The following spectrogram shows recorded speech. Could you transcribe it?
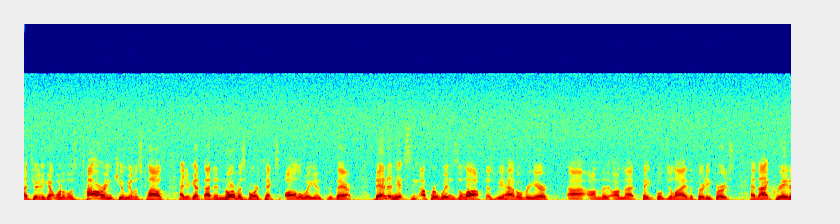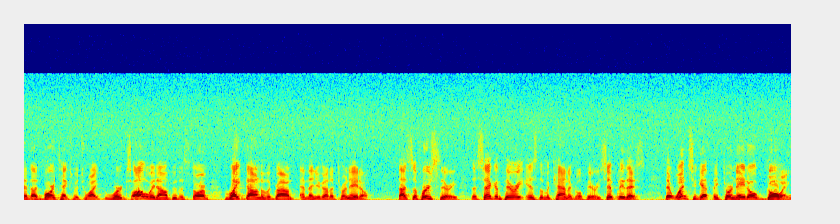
until you get one of those towering cumulus clouds and you get that enormous vortex all the way in through there. Then it hits the upper winds aloft, as we had over here uh, on, the, on that fateful July the 31st. And that created a vortex which works all the way down through the storm, right down to the ground, and then you got a tornado. That's the first theory. The second theory is the mechanical theory. Simply this, that once you get the tornado going,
